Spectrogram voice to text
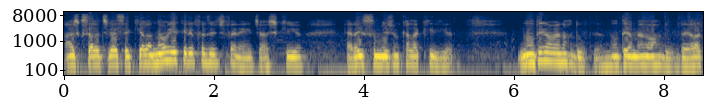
Acho que se ela tivesse aqui, ela não ia querer fazer diferente. Acho que era isso mesmo que ela queria. Não tenho a menor dúvida, não tenho a menor dúvida. Ela,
